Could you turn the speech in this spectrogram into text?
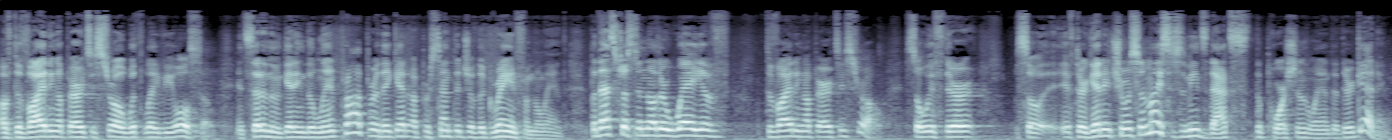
of dividing up Eretz Yisrael with Levi also. Instead of them getting the land proper, they get a percentage of the grain from the land. But that's just another way of dividing up Eretz Yisrael. So if they're so if they're getting Trumas and Mises, it means that's the portion of the land that they're getting.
